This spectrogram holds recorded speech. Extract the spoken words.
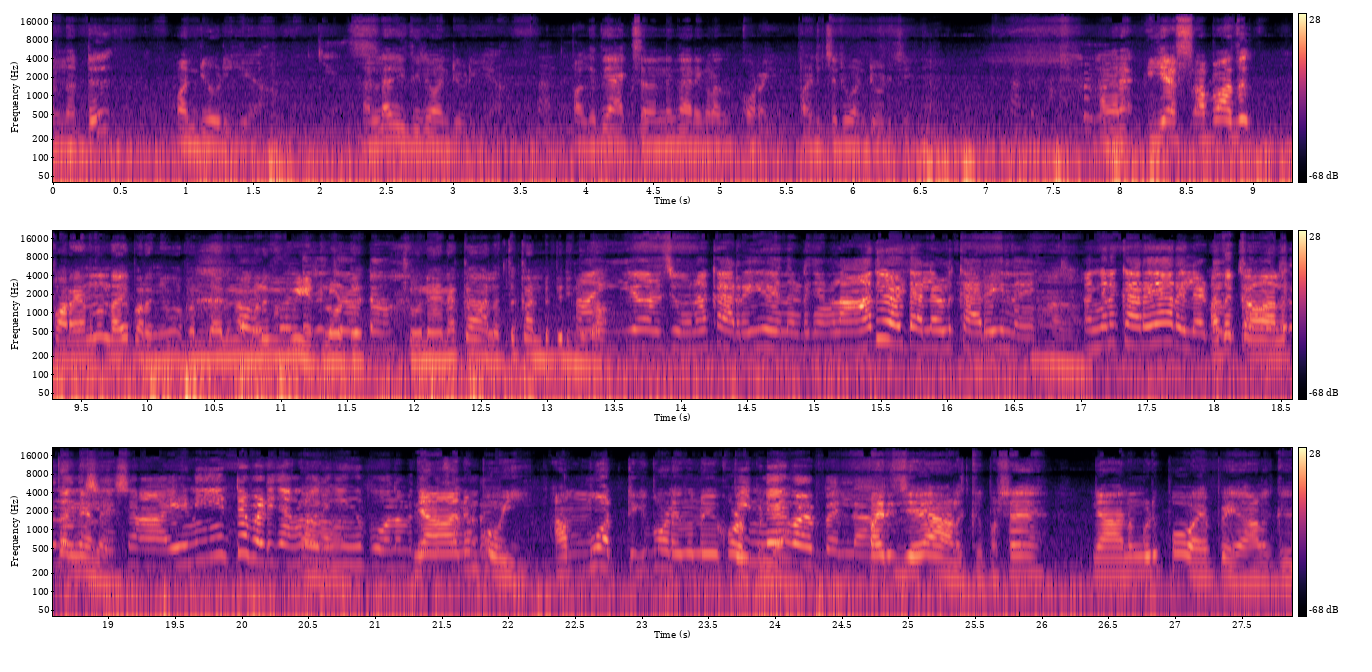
എന്നിട്ട് വണ്ടി ഓടിക്കുക. നല്ല രീതിയിൽ വണ്ടി ഓടിക്കുക. പകുതി ആക്സിഡന്റും കാര്യങ്ങളൊക്കെ കുറയും. പഠിച്ചിട്ട് വണ്ടി ഓടിച്ചു കഴിഞ്ഞാൽ അങ്ങനെ. യെസ് അപ്പോൾ അത് പറയണമെന്നുണ്ടായി പറഞ്ഞു. അപ്പൊ എന്തായാലും നമ്മൾ വീട്ടിലോട്ട് ചൂനേനെ കാലത്ത് കണ്ടു പിരിഞ്ഞതാ അയ്യോ ചൂന കരയുന്നുണ്ട് ഞങ്ങൾ ആദ്യമായിട്ടല്ല അവൾ കരയുന്നേ? അങ്ങനെ കരയാറില്ല അത് കാലത്ത് തന്നെയല്ലേ? എണീറ്റ പടി എണീറ്റപടി ഞങ്ങൾ ഒരുങ്ങി പോകുന്ന ഞാനും പോയി. അമ്മ ഒറ്റയ്ക്ക് പോണെന്നുണ്ടെങ്കിൽ കുഴപ്പമില്ല. പരിചയ ആൾക്ക്. പക്ഷെ ഞാനും കൂടി പോയപ്പോ ആൾക്ക്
